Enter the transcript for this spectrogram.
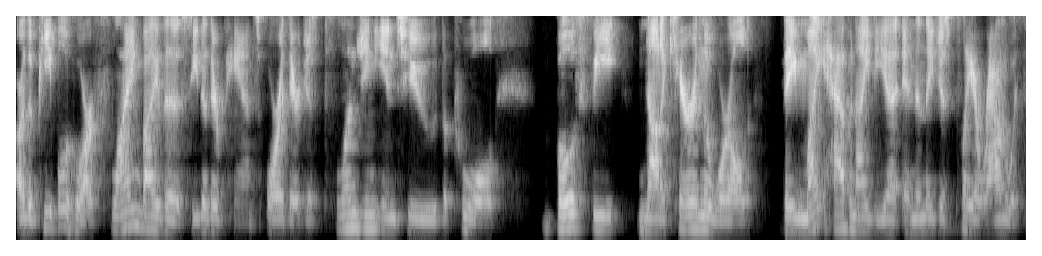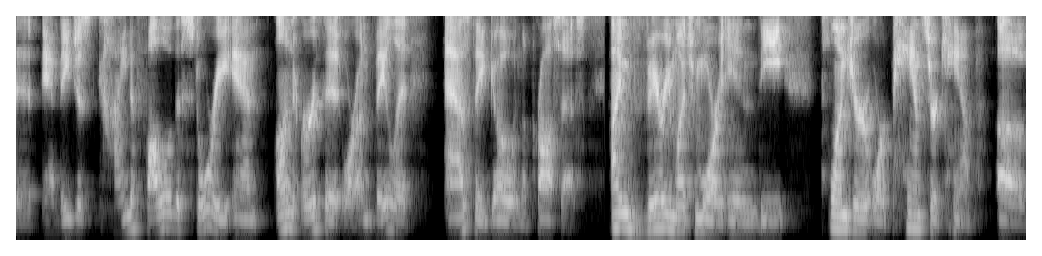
are the people who are flying by the seat of their pants or they're just plunging into the pool, both feet, not a care in the world. They might have an idea and then they just play around with it and they just kind of follow the story and unearth it or unveil it as they go in the process. I'm very much more in the plunger or pantser camp of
